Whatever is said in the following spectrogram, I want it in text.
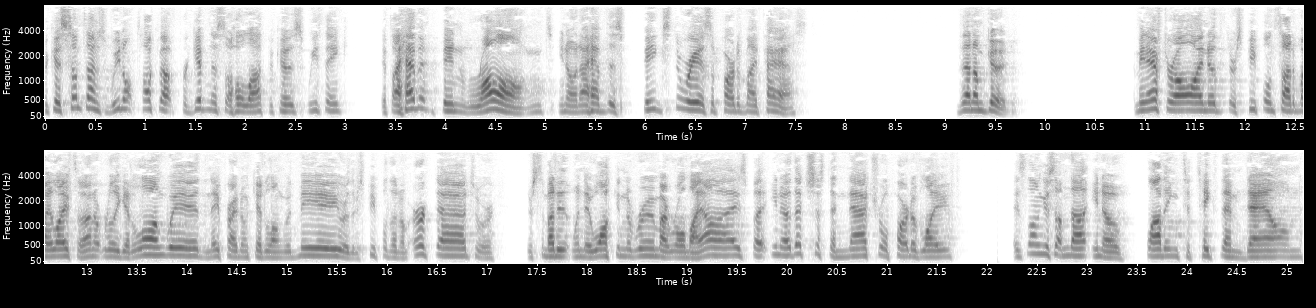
Because sometimes we don't talk about forgiveness a whole lot because we think if I haven't been wronged, you know, and I have this big story as a part of my past, then I'm good. I mean, after all, I know that there's people inside of my life that I don't really get along with, and they probably don't get along with me, or there's people that I'm irked at, or there's somebody that when they walk in the room, I roll my eyes. But, you know, that's just a natural part of life. As long as I'm not, you know, plotting to take them down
